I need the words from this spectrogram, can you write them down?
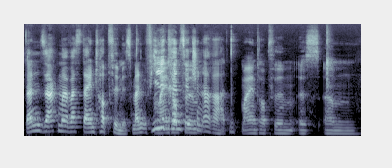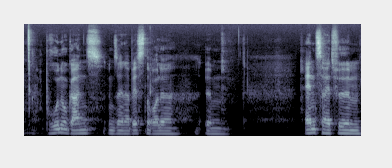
Dann sag mal, was dein Topfilm ist. Man, viele können es jetzt schon erraten. Mein Topfilm ist ähm, Bruno Ganz in seiner besten Rolle im Endzeitfilm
